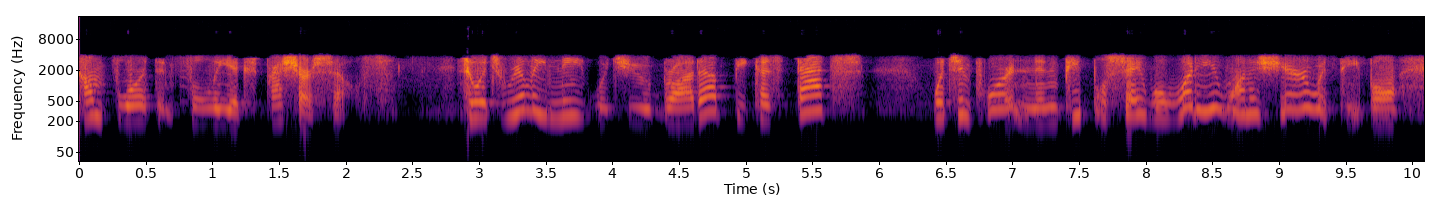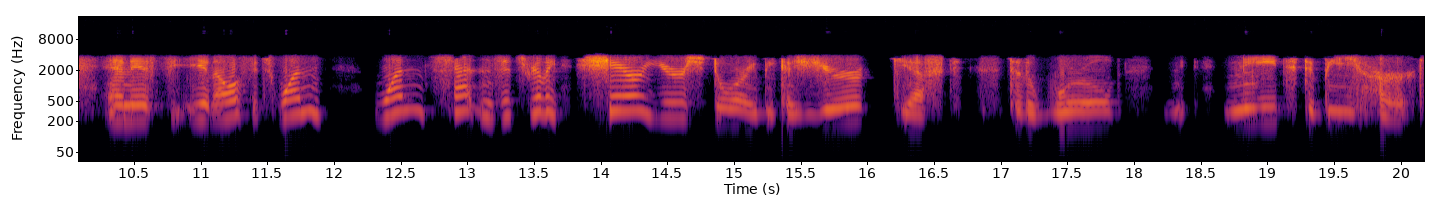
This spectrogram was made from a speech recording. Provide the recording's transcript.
come forth and fully express ourselves. So it's really neat what you brought up because that's what's important. And people say, well, what do you want to share with people? And if, you know, if it's one, one sentence, it's really share your story because your gift to the world needs to be heard.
